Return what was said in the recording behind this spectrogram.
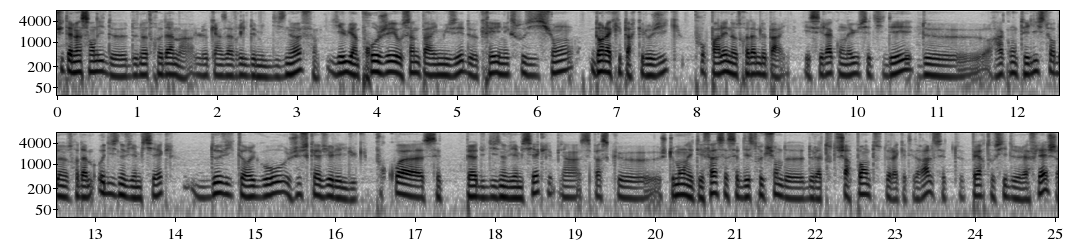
Suite à l'incendie de, Notre-Dame le 15 avril 2019, il y a eu un projet au sein de Paris Musée de créer une exposition dans la crypte archéologique pour parler Notre-Dame de Paris. Et c'est là qu'on a eu cette idée de raconter l'histoire de Notre-Dame au 19e siècle, de Victor Hugo jusqu'à Viollet-le-Duc. Pourquoi cette période du 19e siècle, eh bien, c'est parce que justement on était face à cette destruction de, la toute charpente de la cathédrale, cette perte aussi de la flèche.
